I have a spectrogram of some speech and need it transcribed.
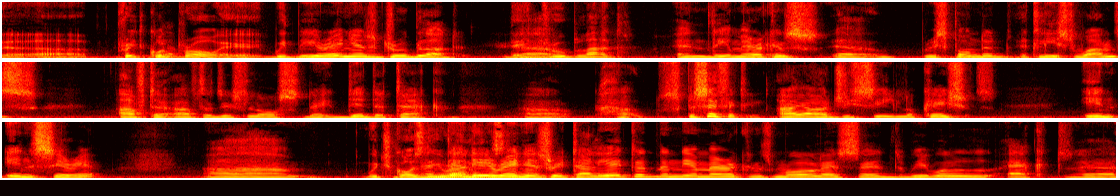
uh, prit yeah. pro. Uh, with the Iranians drew blood. They uh, drew blood, and the Americans uh, responded at least once after after this loss. They did attack how, specifically IRGC locations in, in Syria. Um, Which caused the and Iranians. then the Iranians to... retaliated, and the Americans more or less said, "We will act." Uh,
